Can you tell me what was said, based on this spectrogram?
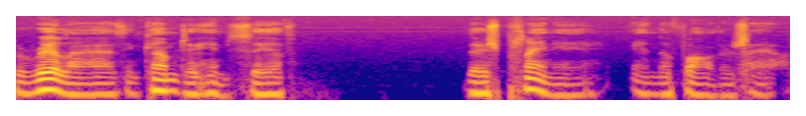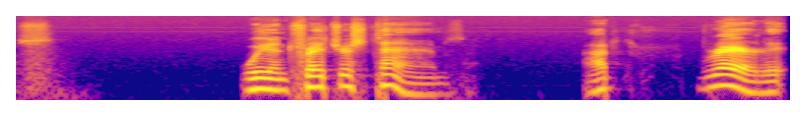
to realize and come to himself there's plenty in the Father's house. We're in treacherous times. I rarely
